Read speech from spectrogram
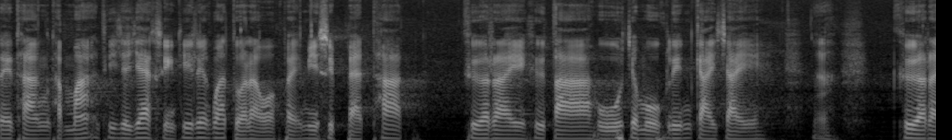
ในทางธรรมะที่จะแยกสิ่งที่เรียกว่าตัวเราออกไปมี 18ธาตุคืออะไรคือตาหู จมูก ลิ้นกายใจนะคืออะไร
